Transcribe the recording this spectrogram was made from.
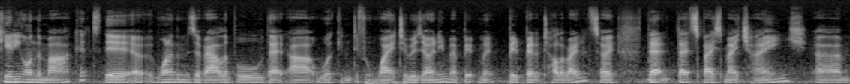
getting on the market. There, uh, one of them is available that uh, work in a different way to resonium, a bit m- bit better tolerated. So that Mhm. that space may change, um,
